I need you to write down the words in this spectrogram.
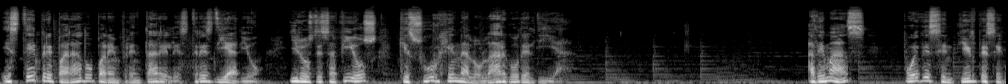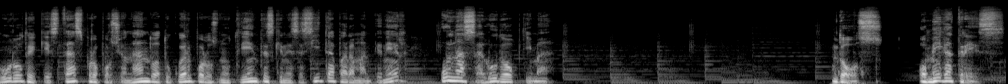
esté preparado para enfrentar el estrés diario y los desafíos que surgen a lo largo del día. Además, puedes sentirte seguro de que estás proporcionando a tu cuerpo los nutrientes que necesita para mantener una salud óptima. 2. Omega 3.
